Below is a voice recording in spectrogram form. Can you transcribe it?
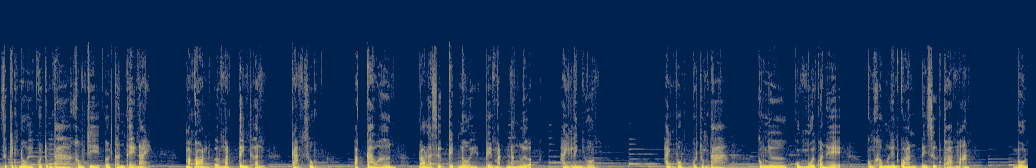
Sự kết nối của chúng ta không chỉ ở thân thể này, mà còn ở mặt tinh thần, cảm xúc. Và cao hơn, đó là sự kết nối về mặt năng lượng hay linh hồn. Hạnh phúc của chúng ta cũng như của mối quan hệ cũng không liên quan đến sự thỏa mãn. Vốn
